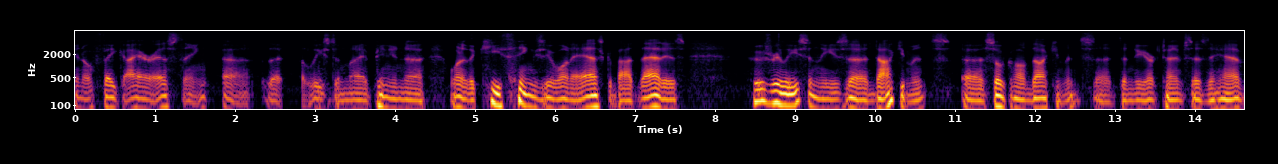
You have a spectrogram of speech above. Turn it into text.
you know, fake IRS thing. Uh, that, at least in my opinion, uh, one of the key things you want to ask about that is who's releasing these uh, documents, uh, so-called documents uh, the New York Times says they have,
